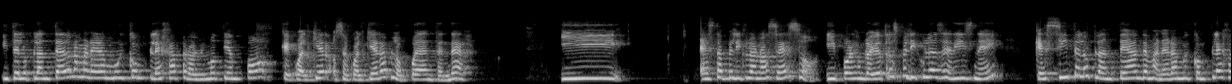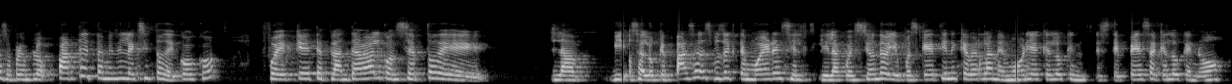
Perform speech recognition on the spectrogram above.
Y te lo plantea de una manera muy compleja, pero al mismo tiempo que cualquier, o sea, cualquiera lo pueda entender. Y esta película no hace eso. Y por ejemplo, hay otras películas de Disney que sí te lo plantean de manera muy compleja. O sea, por ejemplo, parte también del éxito de Coco fue que te planteaba el concepto de la, o sea, lo que pasa después de que te mueres y, la cuestión de, oye, pues, ¿qué tiene que ver la memoria? ¿Qué es lo que este, pesa? ¿Qué es lo que no?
